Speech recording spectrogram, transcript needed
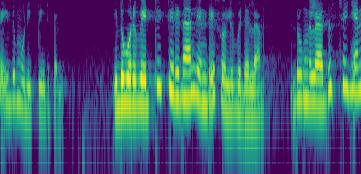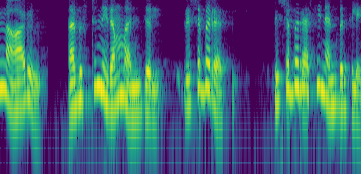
செய்து முடிப்பீர்கள். இது ஒரு வெற்றி திருநாள் என்றே சொல்லிவிடலாம். இன்று உங்கள் அதிர்ஷ்ட எண் ஆறு. அதிர்ஷ்ட நிறம் மஞ்சள். ரிஷபராசி. ரிஷபராசி நண்பர்களே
